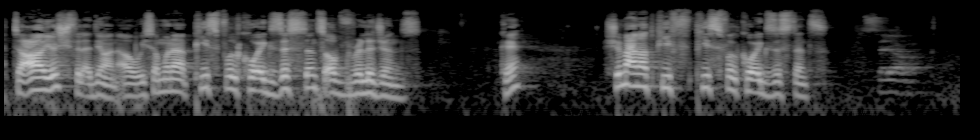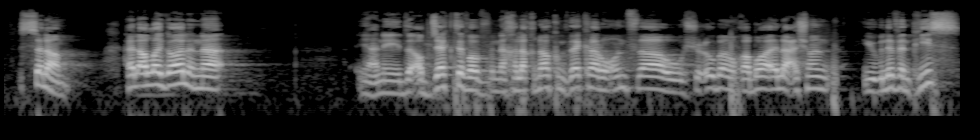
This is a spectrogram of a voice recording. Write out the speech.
التعايش في الأديان أو يسمونه peaceful coexistence of religions. Okay? شو معنات peaceful coexistence؟ السلام. هل الله قال انه يعني the objective of ان خلقناكم ذكر وانثى وشعوبا وقبائل عشان you live in peace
